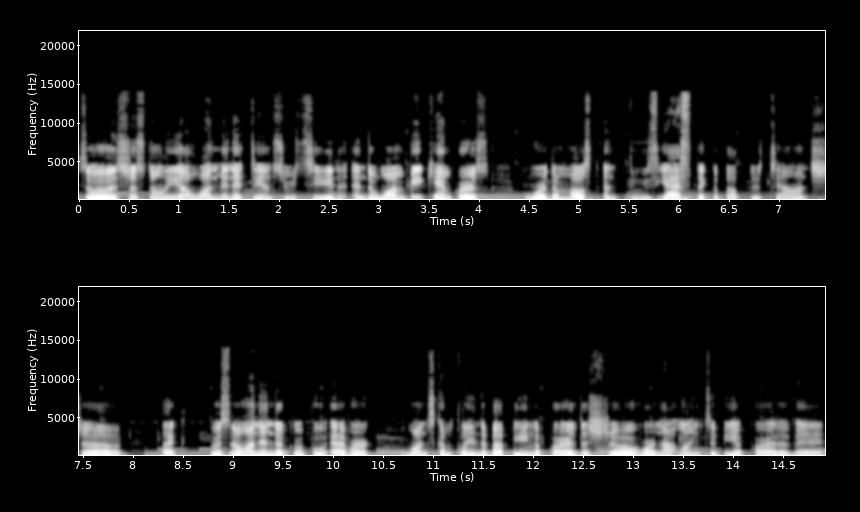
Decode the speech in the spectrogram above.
So it's just only a one minute dance routine, and the 1B campers were the most enthusiastic about the talent show. Like, there was no one in the group who ever once complained about being a part of the show or not wanting to be a part of it.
